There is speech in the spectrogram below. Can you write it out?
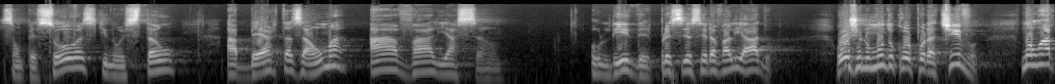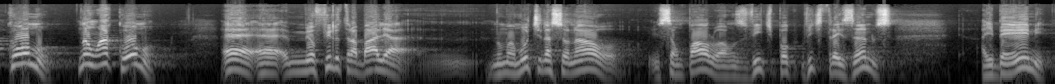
São pessoas que não estão abertas a uma avaliação. O líder precisa ser avaliado. Hoje, no mundo corporativo, não há como, não há como é, é, meu filho trabalha numa multinacional em São Paulo há uns 20, 23 anos, a IBM,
